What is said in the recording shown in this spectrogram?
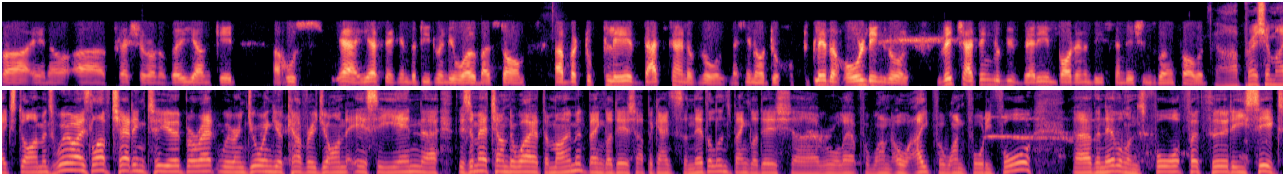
uh, you know uh, pressure on a very young kid uh, who's yeah he has taken the T20 world by storm. Uh, but to play that kind of role, like you know, to to play the holding role, which I think will be very important in these conditions going forward. Ah, pressure makes diamonds. We always love chatting to you, Bharat. We're enjoying your coverage on SEN. Uh, there's a match underway at the moment. Bangladesh up against the Netherlands. Bangladesh uh, are all out for one or eight for 144. Uh, the Netherlands four for 36.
